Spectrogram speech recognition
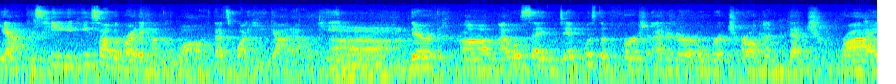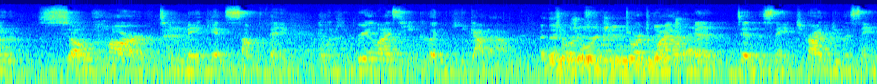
Yeah, because he, he saw the writing on the wall. That's why he got out. He, Ah. There, um, I will say, Dick was the first editor over at Charlton that tried so hard to make it something, and when he realized he couldn't, he got out. And then George and George Wildman tried. did the same, tried to do the same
